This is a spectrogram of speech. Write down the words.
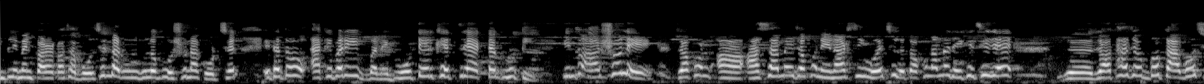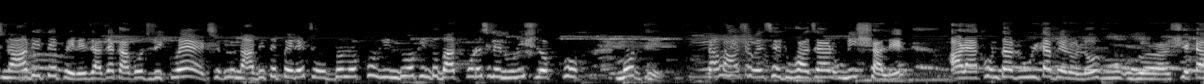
ইমপ্লিমেন্ট করার কথা বলছেন বা রুলগুলো ঘোষণা করছেন। এটা তো একেবারেই মানে ভোটের ক্ষেত্রে একটা ঘুঁটি। কিন্তু আসলে যখন আসামে যখন এনআরসি হয়েছিল, তখন আমরা দেখেছি যে যথাযোগ্য কাগজ না দিতে পেরে যা যা কাগজ রিকোয়ার্ড সেগুলো না দিতে পেরে চোদ্দ লক্ষ হিন্দুও কিন্তু বাদ পড়েছিলেন উনিশ লক্ষ মধ্যে। তা পাশ হয়েছে দু হাজার উনিশ সালে। আর এখন তার রুলটা বেরোলো সেটা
